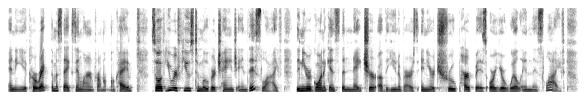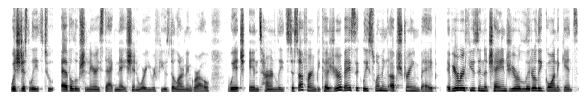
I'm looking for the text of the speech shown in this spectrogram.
and then you correct the mistakes and learn from them. Okay. So if you refuse to move or change in this life, then you're going against the nature of the universe and your true purpose or your will in this life, which just leads to evolutionary stagnation where you refuse to learn and grow, which in turn leads to suffering because you're basically swimming upstream, babe. If you're refusing to change, you're literally going against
